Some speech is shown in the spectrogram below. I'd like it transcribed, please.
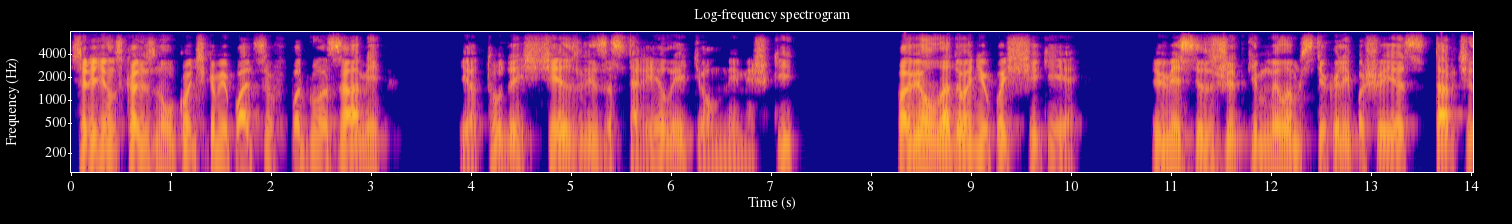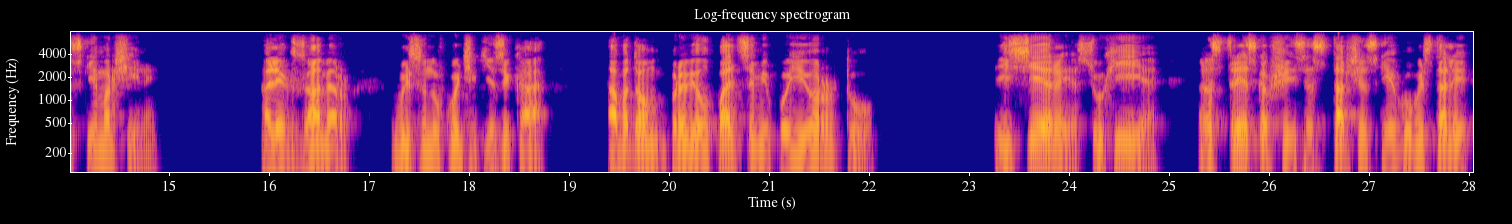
Середин скользнул кончиками пальцев под глазами, и оттуда исчезли застарелые темные мешки. Повел ладонью по щеке, и вместе с жидким мылом стекали по шее старческие морщины. Олег замер, высунув кончик языка, а потом провел пальцами по ее рту и серые, сухие, растрескавшиеся старческие губы стали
